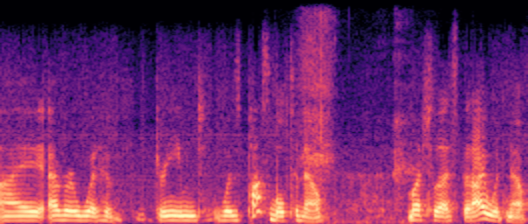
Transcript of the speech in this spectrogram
I ever would have dreamed was possible to know, much less that I would know.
